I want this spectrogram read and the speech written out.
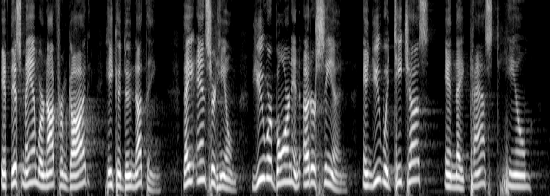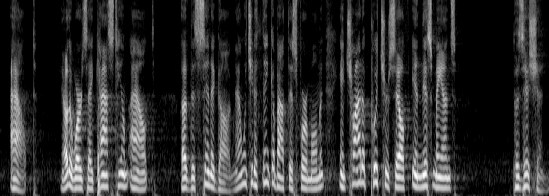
If this man were not from God, he could do nothing. They answered him, You were born in utter sin, and you would teach us? And they cast him out. In other words, they cast him out of the synagogue. Now, I want you to think about this for a moment and try to put yourself in this man's position.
